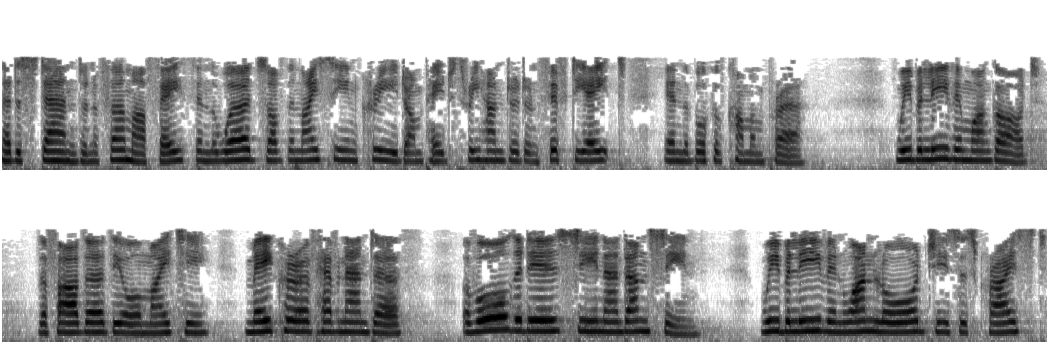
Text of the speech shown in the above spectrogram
Let us stand and affirm our faith in the words of the Nicene Creed on page 358 in the Book of Common Prayer. We believe in one God, the Father, the Almighty, maker of heaven and earth, of all that is seen and unseen. We believe in one Lord, Jesus Christ,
